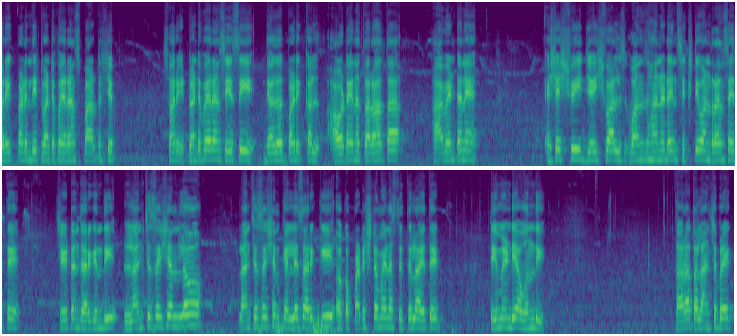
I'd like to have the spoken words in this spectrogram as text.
బ్రేక్ పడింది. Twenty five runs partnership sorry twenty five runs వేసి దేవదత్ పడిక్కల్ అవుట్ అయిన తర్వాత ఆ వెంటనే Yashasvi Jaiswal one hundred and sixty one runs అయితే చేయటం జరిగింది. లంచ్ సెషన్లో లంచ్ సెషన్కి వెళ్ళేసరికి ఒక పటిష్టమైన స్థితిలో అయితే టీమిండియా ఉంది. తర్వాత లంచ్ బ్రేక్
